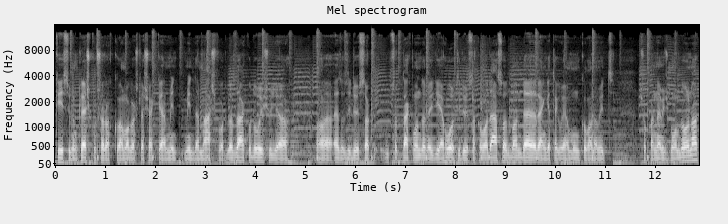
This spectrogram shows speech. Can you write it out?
készülünk leskosarakkal, magas lesekkel, mint minden más sportgazdálkodó is. Ugye a, a, ez az időszak, úgy szokták mondani, hogy ilyen holt időszak a vadászatban, de rengeteg olyan munka van, amit sokan nem is gondolnak.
